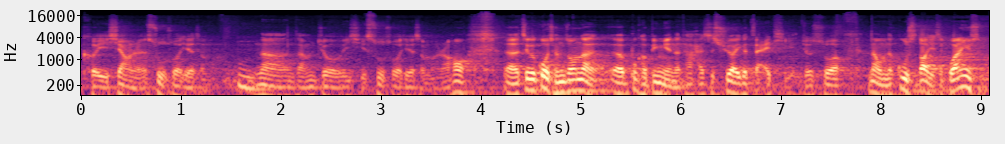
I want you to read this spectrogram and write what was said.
可以向人诉说些什么。嗯，那咱们就一起诉说些什么。然后，呃，这个过程中呢，呃，不可避免的，它还是需要一个载体，就是说，那我们的故事到底是关于什么？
